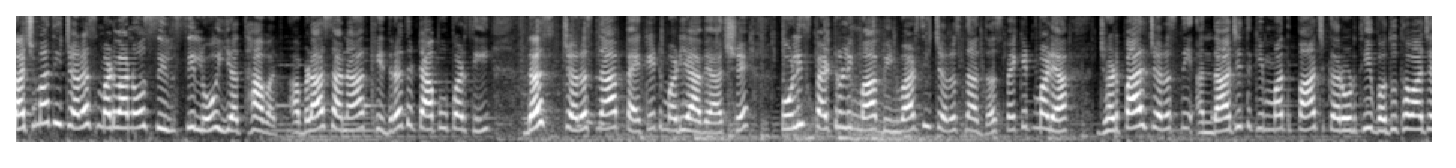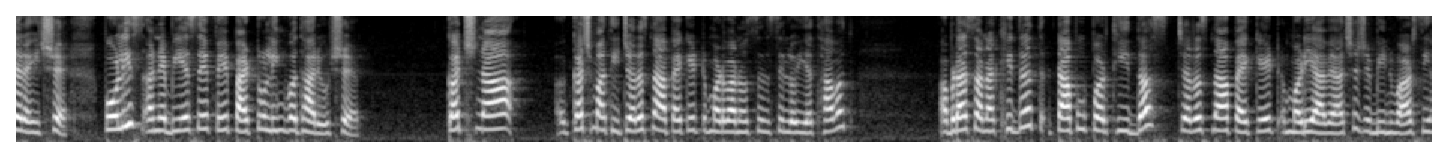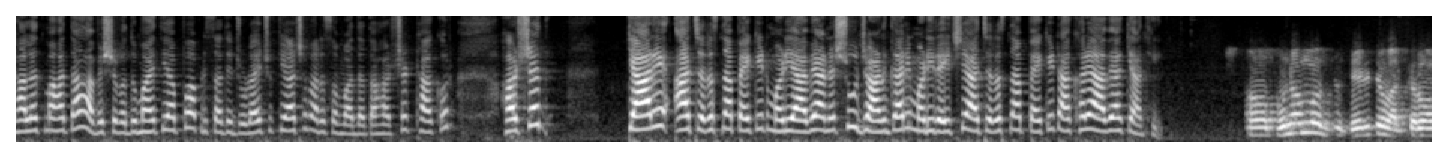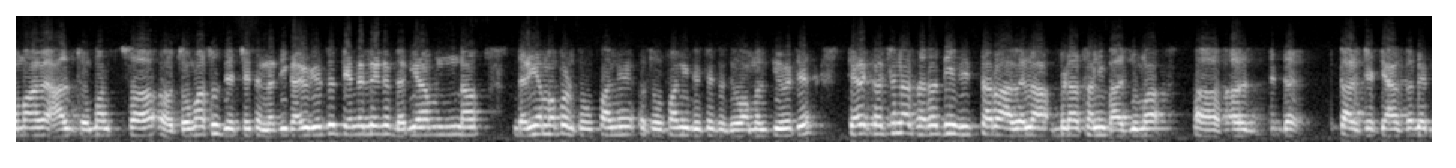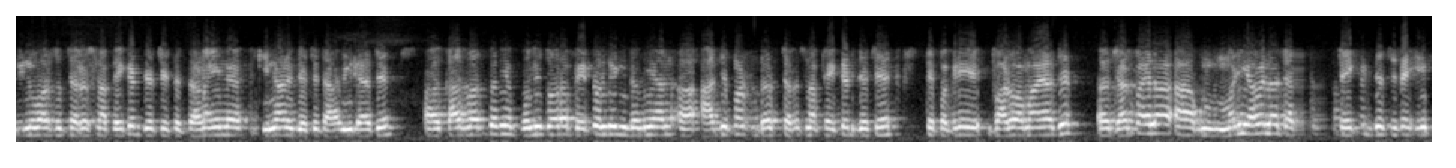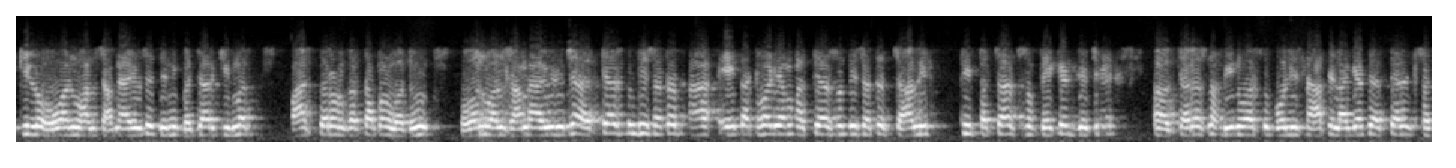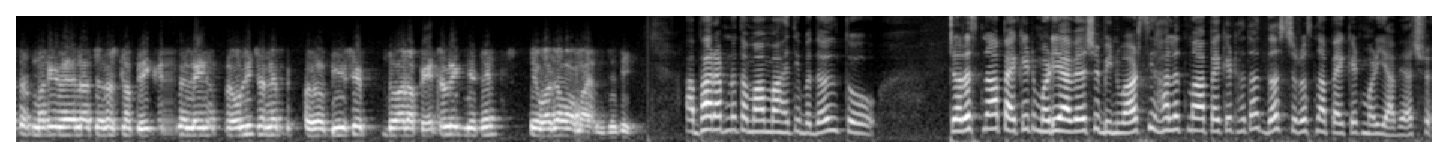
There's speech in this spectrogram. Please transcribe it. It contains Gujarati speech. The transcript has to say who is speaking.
Speaker 1: કચ્છમાંથી ચરસ મળવાનો સિલસિલો યથાવત. અબડાસાના ખિદરત ટાપુ પરથી દસ ચરસના પેકેટ મળી આવ્યા છે. પોલીસ પેટ્રોલિંગમાં બિનવારસી ચરસના દસ પેકેટ મળ્યા. ઝડપાલ ચરસની અંદાજિત કિંમત પાંચ કરોડથી વધુ થવા જઈ રહી છે. પોલીસ અને બીએસએફે પેટ્રોલિંગ વધાર્યું છે. કચ્છના, કચ્છમાંથી ચરસના પેકેટ મળવાનો સિલસિલો યથાવત. અબડાસાના ખિદરત ટાપુ પરથી દસ ચરસના પેકેટ મળી આવ્યા છે જે બિનવારસી હાલતમાં હતા. આ વિશે વધુ માહિતી આપવા આપણી સાથે જોડાઈ ચૂક્યા છે મારા સંવાદદાતા હર્ષદ ઠાકોર. હર્ષદ, ક્યારે આ ચરસના પેકેટ મળી આવ્યા અને શું જાણકારી મળી રહી છે? આ ચરસના પેકેટ આખરે આવ્યા ક્યાંથી?
Speaker 2: પૂનમ, જે રીતે વાત કરવામાં આવે, હાલ ચોમાસા ચોમાસું જે છે તે નજીક આવી રહ્યું છે, તેને લઈને દરિયાના, દરિયામાં પણ તોફાની તોફાની જે છે તે જોવા મળતી હોય છે. ત્યારે કચ્છના સરહદી વિસ્તારો આવેલા અબડાસાની બાજુમાં વિસ્તાર છે, ત્યાં કને બિનવારસુ ચરસના પેકેટ જે છે તે તણાઈને કિનારે જે છે તે આવી રહ્યા છે. ખાસ વાત કરીએ, પોલીસ દ્વારા પેટ્રોલિંગ દરમિયાન આજે પણ દસ ચરસના પેકેટ જે છે તે પકડી પાડવામાં આવ્યા છે. ઝડપાયેલા મળી આવેલા પેકેટ જે છે તે એક કિલો હોવાનું હાલ સામે આવ્યું છે, જેની બજાર કિંમત પાંચ કરોડ કરતા પણ વધુ હોવાનું હાલ સામે આવી રહ્યું છે. અત્યાર સુધી સતત આ એક અઠવાડિયામાં અત્યાર સુધી સતત ચાલીસથી પચાસ પેકેટ જે છે ચરસના બિનવારસુ પોલીસના હાથે લાગ્યા છે. અત્યારે સતત મળી રહેલા ચરસના પેકેટને લઈને પોલીસ અને બીએસએફ દ્વારા પેટ્રોલિંગ જે છે તે વધારવામાં આવી હતી
Speaker 1: આભાર આપનો તમામ માહિતી બદલ. તો ચરસના પેકેટ મળી આવ્યા છે. બિનવારસી હાલતમાં આ પેકેટ હતા. દસ ચરસના પેકેટ મળી આવ્યા છે.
